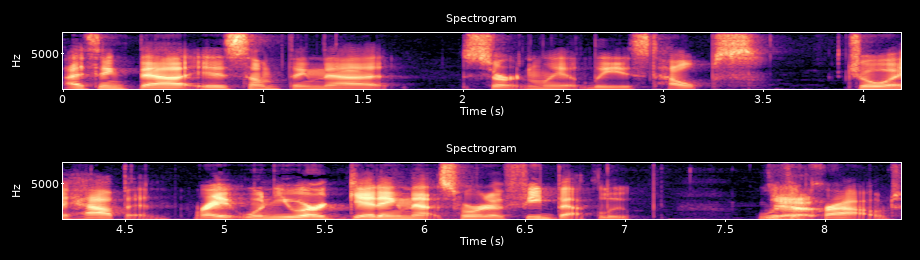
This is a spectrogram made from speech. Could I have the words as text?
I think that is something that certainly at least helps joy happen, right? When you are getting that sort of feedback loop with yeah. a crowd,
